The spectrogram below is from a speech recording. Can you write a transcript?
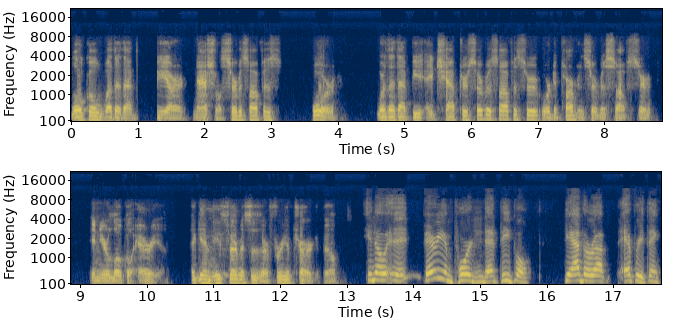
local, whether that be our national service office or whether that be a chapter service officer or department service officer in your local area. Again, these services are free of charge, Bill. You know, it's very important that people gather up everything.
